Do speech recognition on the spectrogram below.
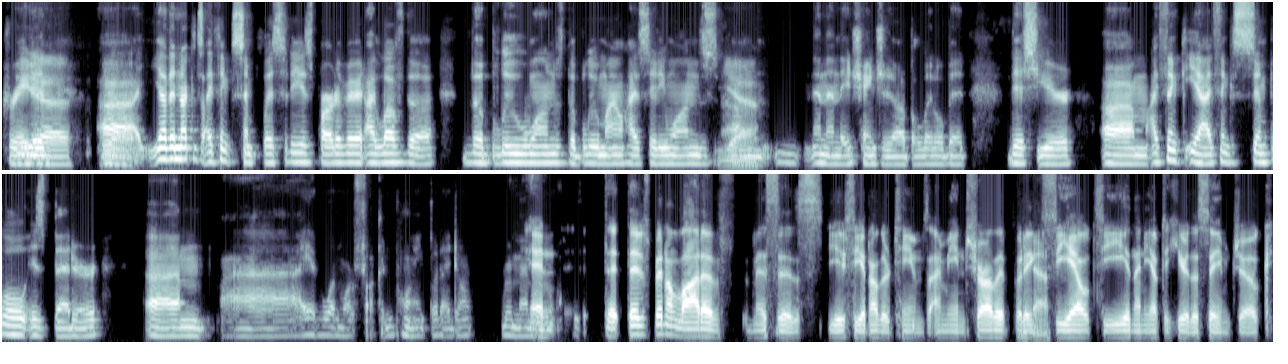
created. Yeah, yeah. Uh, yeah, the Nuggets. I think simplicity is part of it. I love the the blue ones, the blue Mile High City ones. Yeah. Um, and then they changed it up a little bit this year. Um, I think yeah, I think simple is better. Um, I had one more fucking point, but I don't remember. and th- there's been a lot of misses you see in other teams i mean charlotte putting Yeah. clt and then you have to hear the same joke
